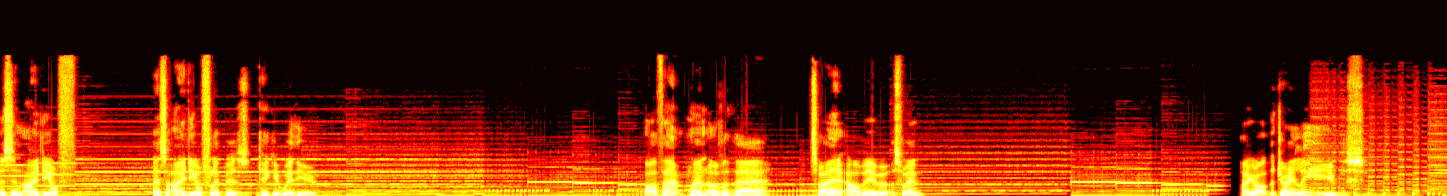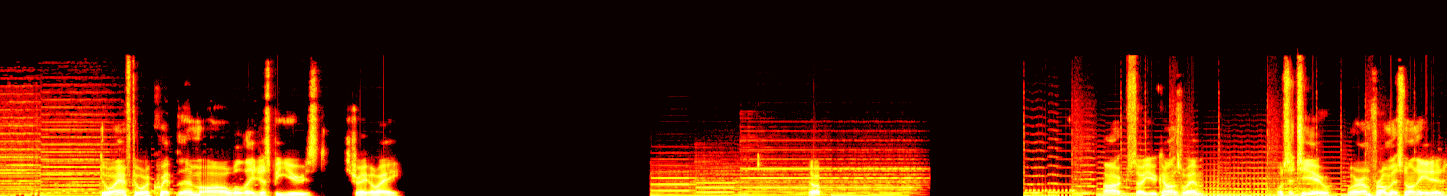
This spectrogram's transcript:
as an ideal as ideal flippers. Take it with you. Oh, that plant over there. So I, I'll be able to swim. I got the giant leaves! Do I have to equip them, or will they just be used straight away? Nope. Ark, so you can't swim? What's it to you? Where I'm from, it's not needed.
